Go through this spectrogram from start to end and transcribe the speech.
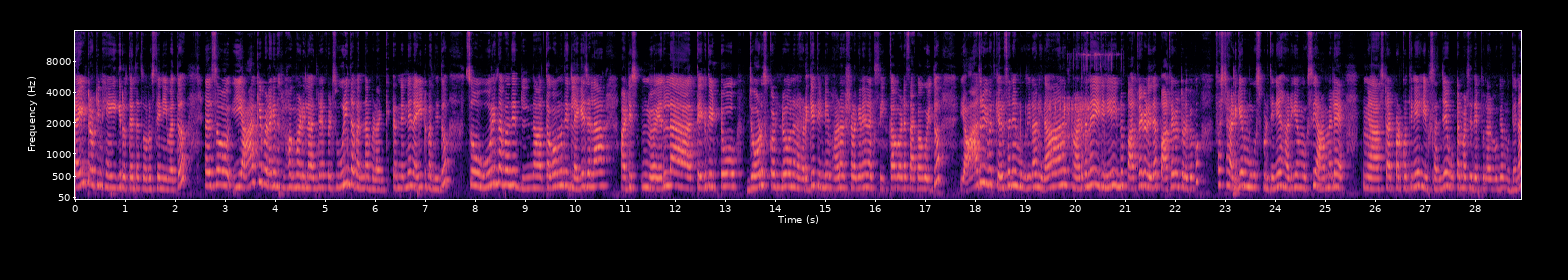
ನೈಟ್ ರೊಟೀನ್ ಹೇಗಿರುತ್ತೆ ಅಂತ ತೋರಿಸ್ತೀನಿ ಇವತ್ತು. ಸೊ ಯಾಕೆ ಬೆಳಗ್ಗೆ ವ್ಲಾಗ್ ಮಾಡಿಲ್ಲ ಅಂದರೆ ಫ್ರೆಂಡ್ಸ್ ಊರಿಂದ ಬಂದ ಬೆಳಗ್ಗೆ ನಿನ್ನೆ ನೈಟ್ ಬಂದಿದ್ದು. ಸೊ ಊರಿಂದ ಬಂದಿದ್ದು ನಾ ತೊಗೊಂಬಂದಿದ್ದು ಲಗೇಜ್ ಎಲ್ಲ ಡಿಸ್ ಎಲ್ಲ ತೆಗೆದಿಟ್ಟು, ಜೋಡಿಸ್ಕೊಂಡು ನಾನು ಅಡುಗೆ ತಿಂಡಿ ಮಾಡೋ ಅಷ್ಟೊಳಗೆ ನನಗೆ ಸಿಕ್ಕಾಪಟ್ಟೆ ಸಾಕಾಗೋಯ್ತು. ಆದರೂ ಇವತ್ತು ಕೆಲಸನೇ ಮುಗ್ದಿಲ್ಲ, ನಿಧಾನಕ್ಕೆ ಮಾಡ್ತಾನೇ ಇದ್ದೀನಿ. ಇನ್ನೂ ಪಾತ್ರೆಗಳಿದೆ, ಪಾತ್ರೆಗಳು ತೊಳಿಬೇಕು. ಫಸ್ಟ್ ಅಡುಗೆ ಮುಗಿಸ್ಬಿಡ್ತೀನಿ. ಅಡುಗೆ ಮುಗಿಸಿ ಆಮೇಲೆ ಸ್ಟಾರ್ಟ್ ಮಾಡ್ಕೊತೀನಿ. ಈಗ ಸಂಜೆ ಊಟ ಮಾಡಿಸಿದ್ದೆ ಪುನರ್ವಿಗೆ ಮುದ್ದೆನ.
